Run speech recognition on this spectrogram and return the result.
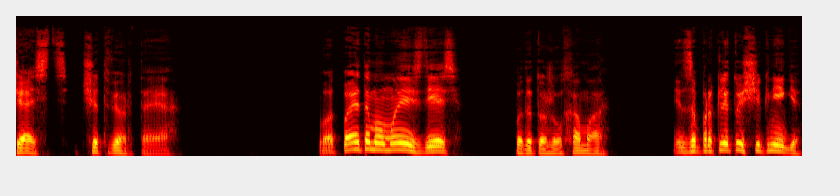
Часть четвертая. «Вот поэтому мы и здесь», — подытожил Хама. «Из-за проклятущей книги.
